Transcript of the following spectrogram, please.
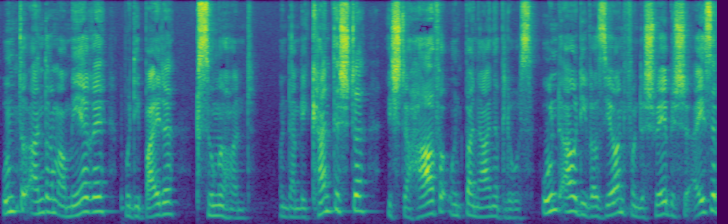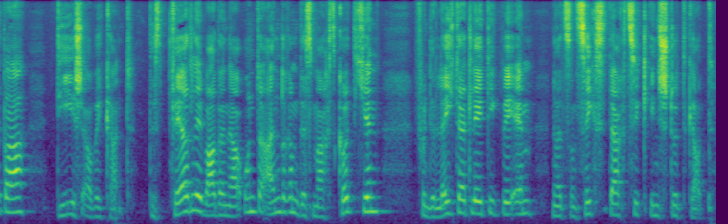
Unter anderem auch mehrere, wo die beiden gesungen haben. Und am bekanntesten ist der Hafer- und Bananenblues. Und auch die Version von der Schwäbische Eisenbahn, die ist auch bekannt. Das Pferdle war dann auch unter anderem das Maskottchen von der Leichtathletik-WM 1986 in Stuttgart.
